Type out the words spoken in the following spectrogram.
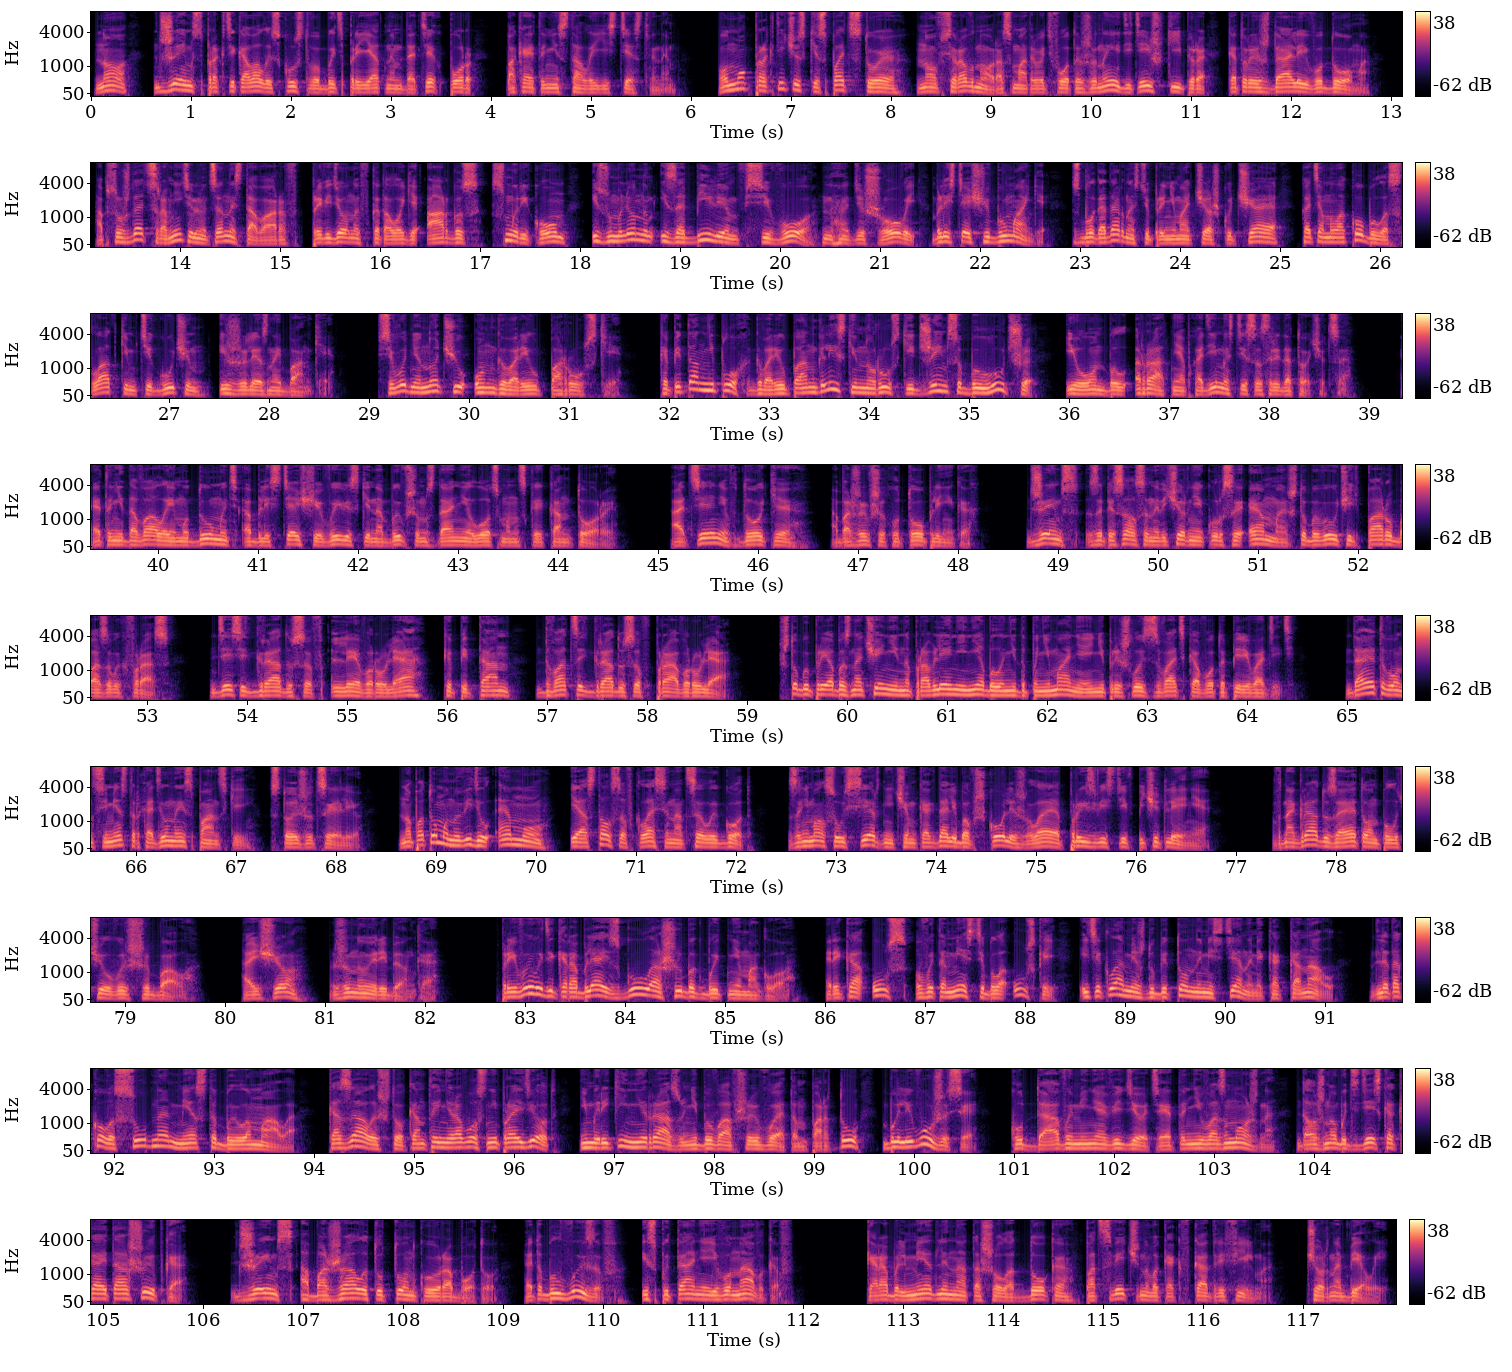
Но Джеймс практиковал искусство быть приятным до тех пор, пока это не стало естественным. Он мог практически спать стоя, но все равно рассматривать фото жены и детей шкипера, которые ждали его дома – обсуждать сравнительную ценность товаров, приведенных в каталоге «Аргос», с моряком, изумленным изобилием всего на дешевой, блестящей бумаге, с благодарностью принимать чашку чая, хотя молоко было сладким, тягучим из железной банки. Сегодня ночью он говорил по-русски. Капитан неплохо говорил по-английски, но русский Джеймса был лучше, и он был рад необходимости сосредоточиться. Это не давало ему думать о блестящей вывеске на бывшем здании лоцманской конторы. О тени в доке, об оживших утопленниках. Джеймс записался на вечерние курсы Эммы, чтобы выучить пару базовых фраз. «10 градусов лево руля», «Капитан», «20 градусов право руля». Чтобы при обозначении направлений не было недопонимания и не пришлось звать кого-то переводить. До этого он семестр ходил на испанский, с той же целью. Но потом он увидел Эмму и остался в классе на целый год. Занимался усерднее, чем когда-либо в школе, желая произвести впечатление. В награду за это он получил высший балл. А еще жену и ребенка. При выводе корабля из гула ошибок быть не могло. Река Ус в этом месте была узкой и текла между бетонными стенами, как канал. Для такого судна места было мало. Казалось, что контейнеровоз не пройдет, и моряки, ни разу не бывавшие в этом порту, были в ужасе. «Куда вы меня ведете? Это невозможно. Должно быть здесь какая-то ошибка». Джеймс обожал эту тонкую работу. Это был вызов, испытание его навыков. Корабль медленно отошел от дока, подсвеченного, как в кадре фильма. Черно-белый.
